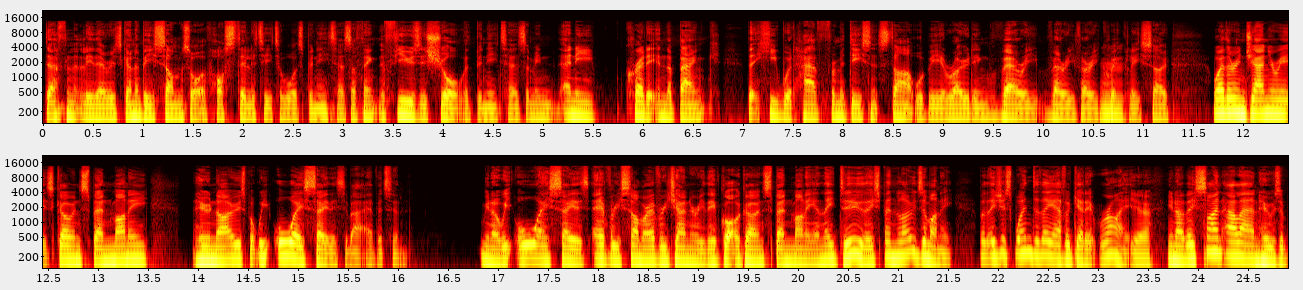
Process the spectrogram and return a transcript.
definitely there is going to be some sort of hostility towards Benitez. I think the fuse is short with Benitez. I mean, any credit in the bank that he would have from a decent start would be eroding very, very, very hmm. quickly. So whether in January it's go and spend money, who knows? But we always say this about Everton. You know, we always say this every summer, every January, they've got to go and spend money. And they do. They spend loads of money. But they just, when do they ever get it right? Yeah. You know, they signed Allan, who was a,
